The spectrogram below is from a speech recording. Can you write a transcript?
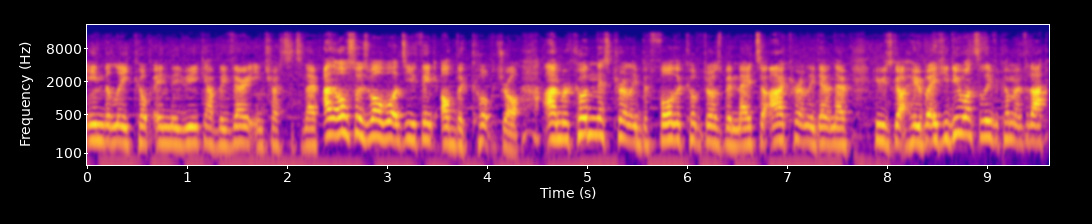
in the League Cup in the week, I'd be very interested to know. And also as well, what do you think of the Cup draw? I'm recording this currently before the Cup draw has been made, so I currently don't know who's got who, but if you do want to leave a comment for that,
